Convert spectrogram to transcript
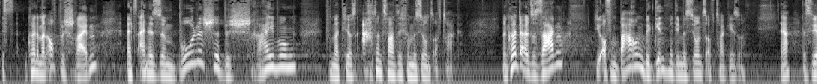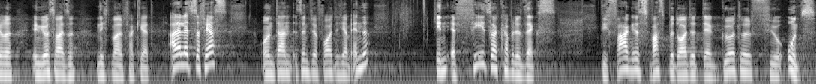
ist, könnte man auch beschreiben, als eine symbolische Beschreibung von Matthäus 28 vom Missionsauftrag. Man könnte also sagen, die Offenbarung beginnt mit dem Missionsauftrag Jesu. Ja, das wäre in gewisser Weise nicht mal verkehrt. Allerletzter Vers und dann sind wir für heute hier am Ende in Epheser Kapitel 6. Die Frage ist, was bedeutet der Gürtel für uns?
